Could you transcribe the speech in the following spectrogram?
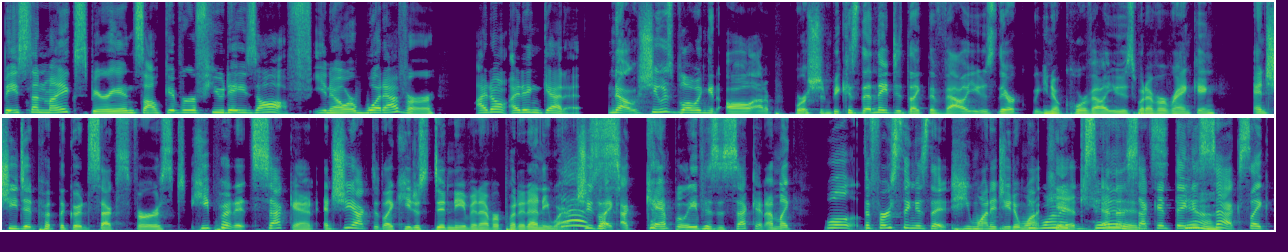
based on my experience i'll give her a few days off you know or whatever i don't i didn't get it no, she was blowing it all out of proportion because then they did like the values, their, you know, core values, whatever ranking. And she did put the good sex first. He put it second. And she acted like he just didn't even ever put it anywhere. Yes. She's like, I can't believe his is second. I'm like, well, the first thing is that he wanted you to want wanted kids, And the second thing Yeah. is sex. Like,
